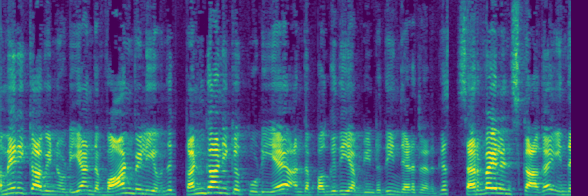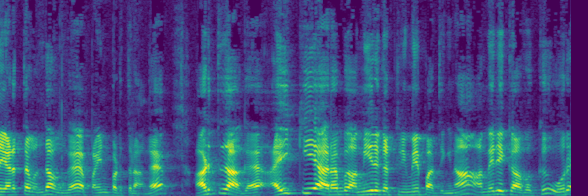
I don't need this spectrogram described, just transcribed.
அமெரிக்காவினுடைய அந்த வான்வெளியை வந்து கண்காணிக்கக்கூடிய அந்த பகுதி அப்படின்றது இந்த இடத்துல இருக்கு. சர்வைலன்ஸ்க்காக இந்த இடத்த வந்து அவங்க பயன்படுத்துறாங்க. அடுத்ததாக ஐக்கிய அரபு அமீரகத்திலையுமே பார்த்தீங்கன்னா அமெரிக்காவுக்கு ஒரு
